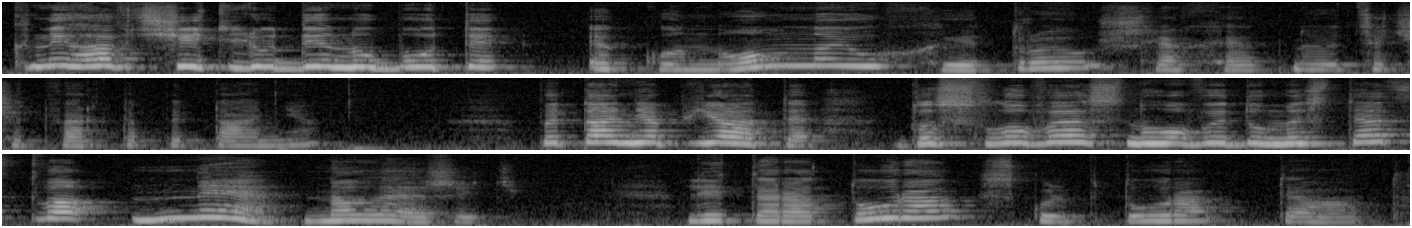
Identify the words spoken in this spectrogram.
Книга вчить людину бути економною, хитрою, шляхетною. Це четверте питання. Питання п'яте. До словесного виду мистецтва не належить література, скульптура, театр.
